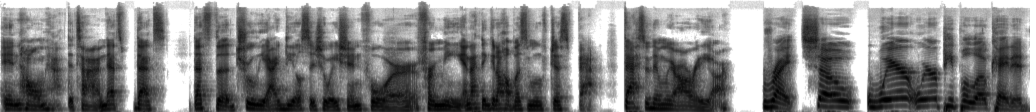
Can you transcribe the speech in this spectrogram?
in home half the time. That's that's that's the truly ideal situation for for me, and I think it'll help us move just fa- faster than we already are. Right. So where where are people located?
